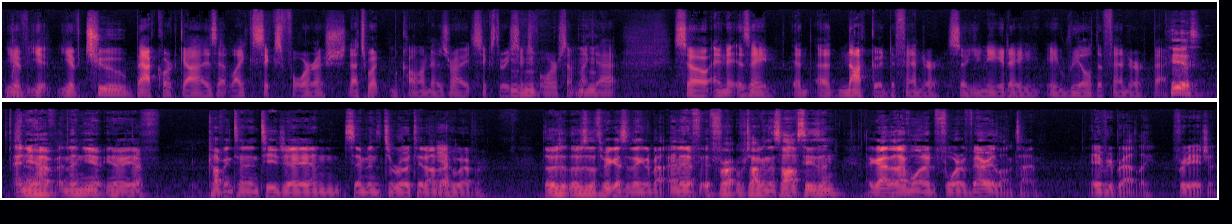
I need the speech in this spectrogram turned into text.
You have you, you have two backcourt guys at like six four ish. That's what McCollum is, right? Six three, six Mm-hmm. four, something like that. So and is a, a a not good defender. So you need a, a real defender back. He there. is, and you have, and then you you know you have Covington and TJ and Simmons to rotate onto Yeah. whoever. Those those are the three guys I'm thinking about. And then if, if we're we're talking this offseason, a guy that I've wanted for a very long time, Avery Bradley, free agent.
